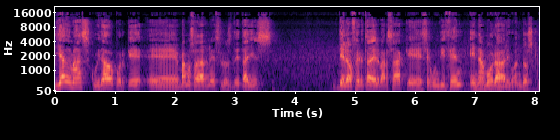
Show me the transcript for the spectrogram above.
Y además, cuidado porque eh, vamos a darles los detalles de la oferta del Barça que, según dicen, enamora a Lewandowski.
